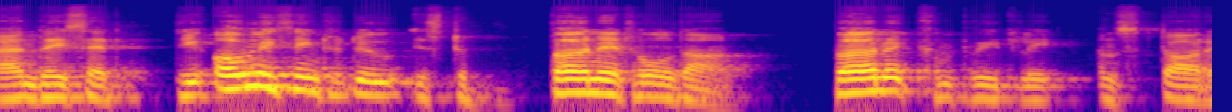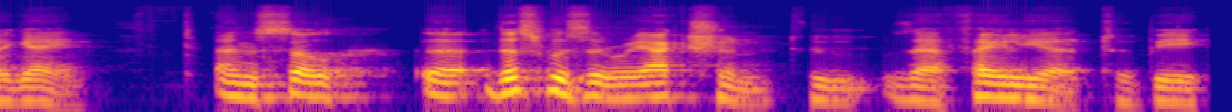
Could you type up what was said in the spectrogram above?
And they said the only thing to do is to burn it all down burn it completely and start again. And so uh, this was a reaction to their failure to be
